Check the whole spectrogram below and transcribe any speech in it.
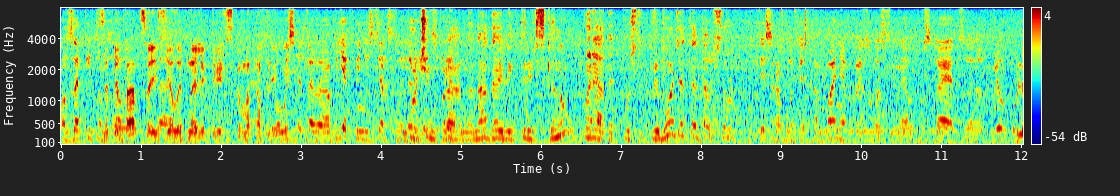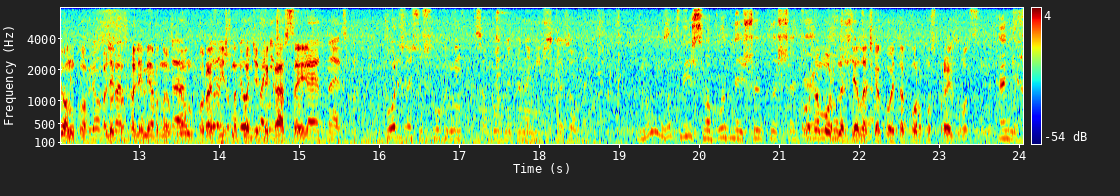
он запитан запитаться завод, и да. сделать на электрическом То отоплении. есть это объект Министерства энергетики. Очень правильно, надо электрический, ну, порядок пусть приводят это все. Здесь работает компания производственная, выпускает э, пленку. Пленку, поли- раз- полимерную пленку различных пленку они модификаций. на экспорт, пользуясь услугами свободной экономической зоны. Ну, вот видишь, свободная еще и площадь. Тоже можно Площадь, сделать да. какой-то корпус производственный. Конечно.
